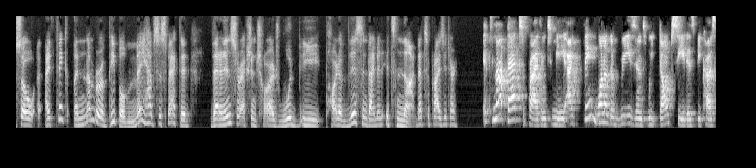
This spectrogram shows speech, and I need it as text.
so I think a number of people may have suspected that an insurrection charge would be part of this indictment. It's not. That surprised you, Terri? It's not that surprising to me. I think one of the reasons we don't see it is because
